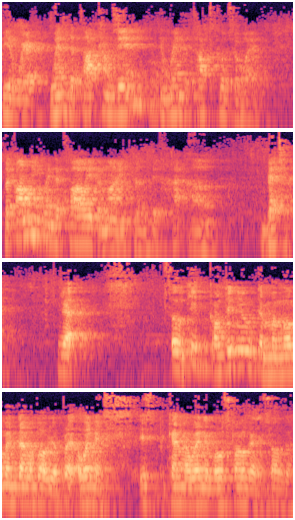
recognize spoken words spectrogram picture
be aware when the thought comes in and when the thought goes away. But only when the quality of the mind is a bit um, better. Yeah. So keep continue the momentum about your breath awareness. It's become awareness more stronger and stronger.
